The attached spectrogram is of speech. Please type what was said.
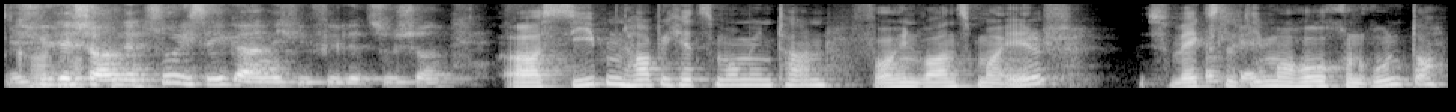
wie viele schauen denn zu? Ich sehe gar nicht, wie viele zuschauen. Äh, sieben habe ich jetzt momentan. Vorhin waren es mal elf. Es wechselt okay. immer hoch und runter.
